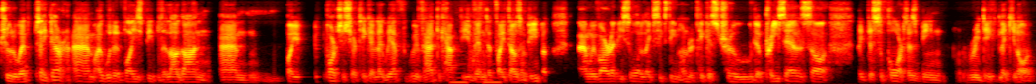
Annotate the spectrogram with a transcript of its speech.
through the website there. Um, I would advise people to log on um, buy purchase your ticket. Like we have, we've had to cap the event at five thousand people, and we've already sold like sixteen hundred tickets through the pre-sales. So, like the support has been ridiculous. Like you know,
